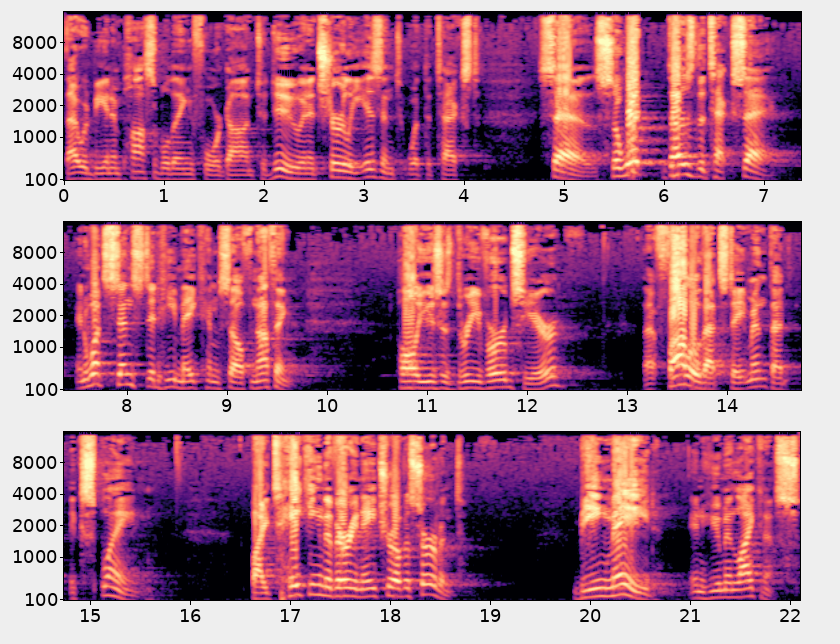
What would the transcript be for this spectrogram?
That would be an impossible thing for God to do, and it surely isn't what the text says. So, what does the text say? In what sense did he make himself nothing? Paul uses three verbs here that follow that statement that explain. By taking the very nature of a servant, being made in human likeness,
